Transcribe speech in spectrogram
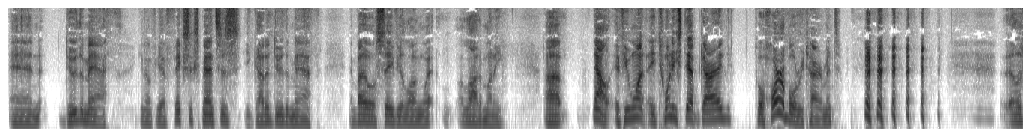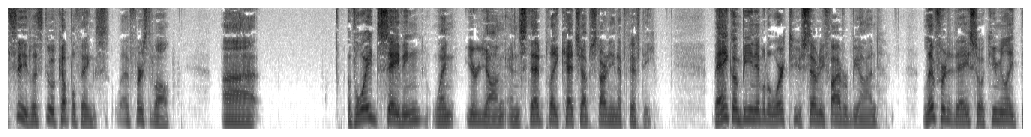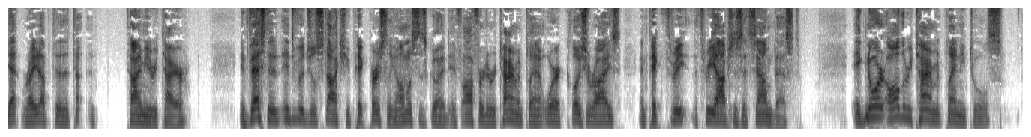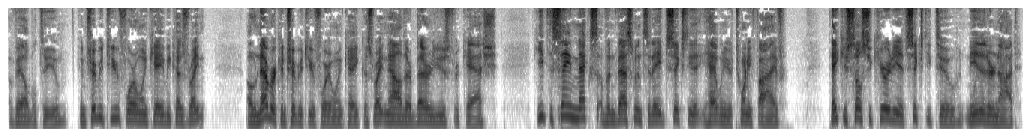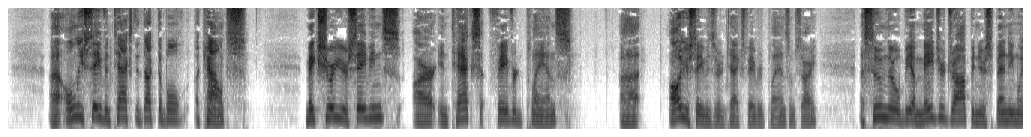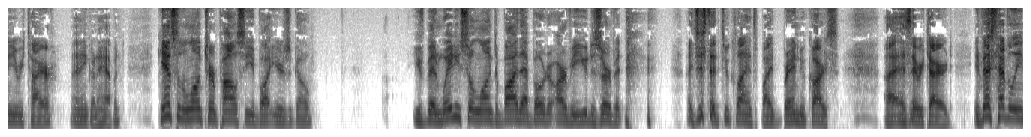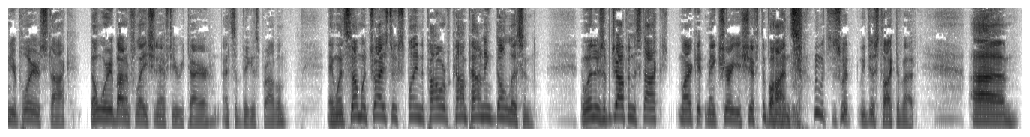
and do the math. You know, if you have fixed expenses, you got to do the math. And by the way, it'll save you a long way, a lot of money. Uh, now, if you want a 20 step guide to a horrible retirement, let's see. Let's do a couple things. First of all, uh, avoid saving when you're young and instead play catch up starting at 50. Bank on being able to work to you're 75 or beyond. Live for today, so accumulate debt right up to the t- time you retire. Invest in individual stocks you pick personally, almost as good. If offered a retirement plan at work, close your eyes and pick three the three options that sound best. Ignore all the retirement planning tools available to you. Contribute to your 401k because right oh never contribute to your 401k because right now they're better used for cash. Keep the same mix of investments at age 60 that you had when you're 25. Take your social security at 62, need it or not. Uh, only save in tax deductible accounts Make sure your savings are in tax favored plans. Uh, all your savings are in tax favored plans. I'm sorry. Assume there will be a major drop in your spending when you retire. That ain't going to happen. Cancel the long term policy you bought years ago. You've been waiting so long to buy that boat or RV. You deserve it. I just had two clients buy brand new cars uh, as they retired. Invest heavily in your employer's stock. Don't worry about inflation after you retire. That's the biggest problem. And when someone tries to explain the power of compounding, don't listen. And when there's a drop in the stock market, make sure you shift the bonds, which is what we just talked about. Um,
